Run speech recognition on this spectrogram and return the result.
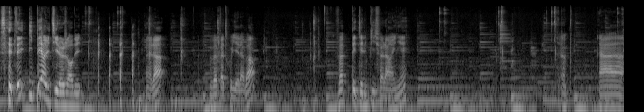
C'était hyper utile aujourd'hui. Voilà. Va patrouiller là-bas. Va péter le pif à l'araignée. Hop. Ah,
